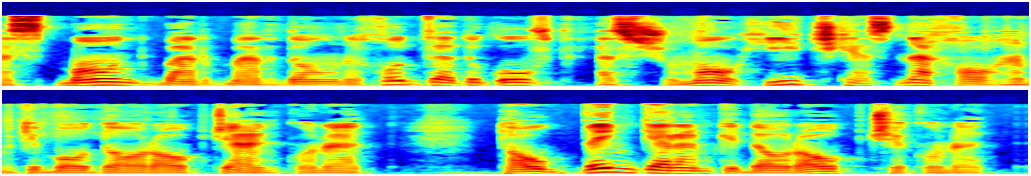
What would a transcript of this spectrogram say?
پس بانگ بر مردان خود زد و گفت از شما هیچ کس نخواهم که با داراب جنگ کند تا بنگرم که داراب چه کند.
